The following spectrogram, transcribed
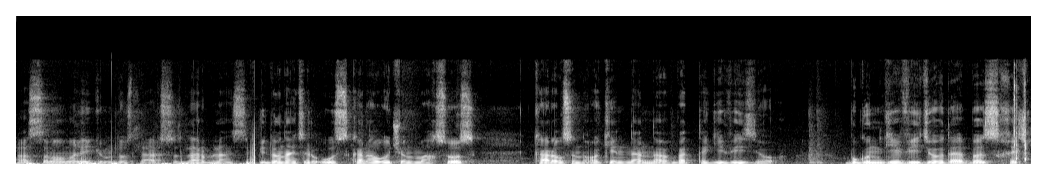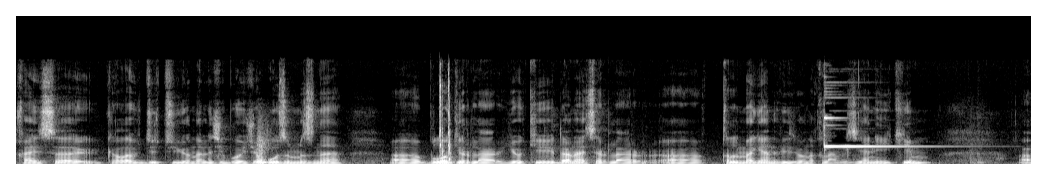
assalomu alaykum do'stlar. Sizlar bilan speedonator uz kanali uchun maxsus karlson okendan navbatdagi video. Bugungi videoda biz hech qaysi call of duty yo'nalishi bo'yicha o'zimizni e, blogerlar yoki donatorlar e, qilmagan videoni qilamiz. Ya'ni kim? E,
